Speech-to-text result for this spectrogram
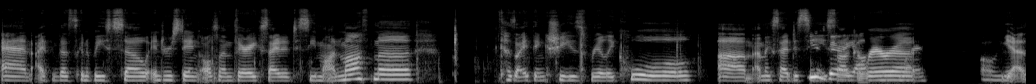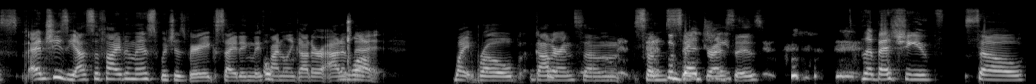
And I think that's going to be so interesting. Also, I'm very excited to see Mon Mothma because I think she's really cool. Um, I'm excited to see Saw awesome Gerrera. Oh, yeah. Yes, and she's yesified in this, which is very exciting. They Oh, finally got her out of wow. that white robe, got her in some some The sick dresses, the bed sheets. So,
